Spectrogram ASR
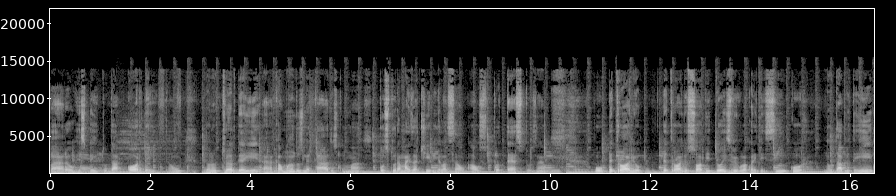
para o respeito da ordem. Então, Donald Trump aí acalmando os mercados com uma postura mais ativa em relação aos protestos, né? O petróleo, petróleo sobe 2,45 no WTI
